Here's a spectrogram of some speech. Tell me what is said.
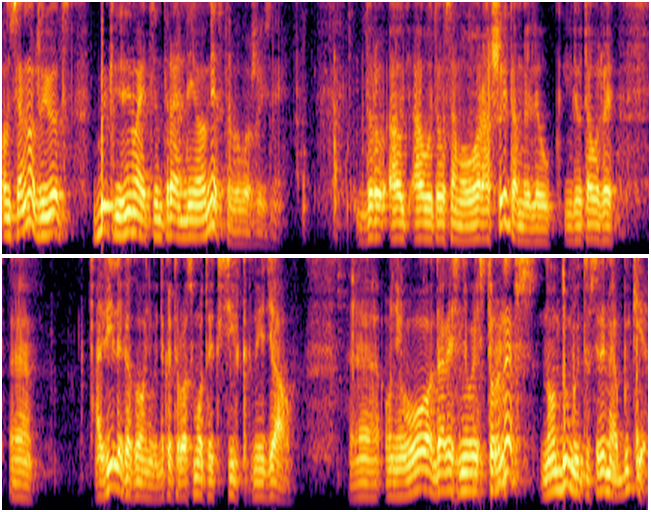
он все равно живет, бык не занимает центральное его место в его жизни. А у, а у этого самого Раши там, или, у, или у того же э, Авиля какого-нибудь, на которого смотрит Ксиль как на идеал, Э, у него, даже если у него есть турнепс, но он думает все время о быке.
